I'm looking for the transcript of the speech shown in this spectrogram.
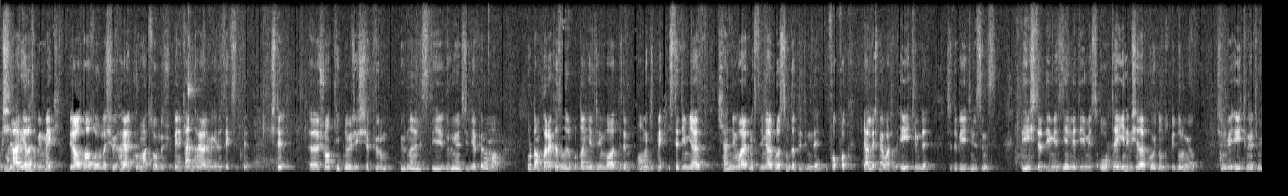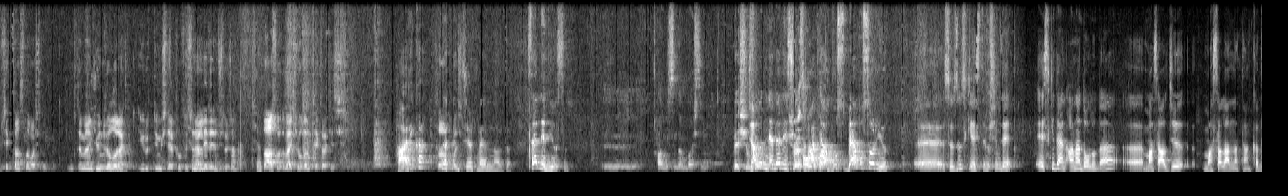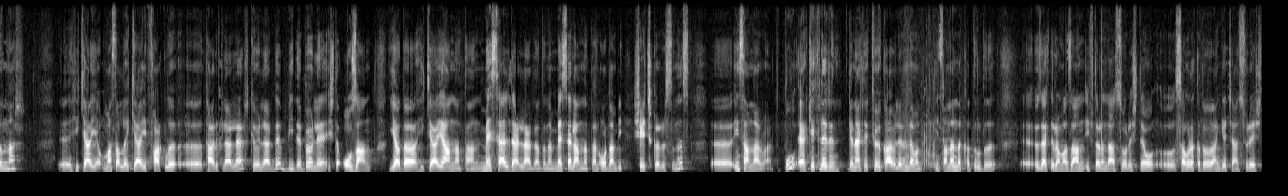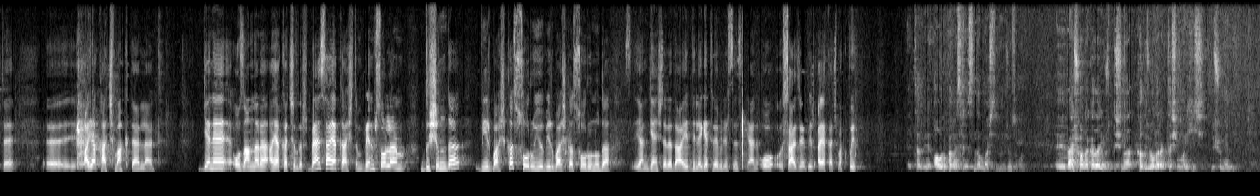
bir şeyler Haklı. yaratabilmek biraz daha zorlaşıyor. Hayal kurmak zorlaşıyor. Benim kendi hayalime gelirse eksikti. İşte e, şu an teknoloji iş yapıyorum, ürün analistliği, ürün yöneticiliği yapıyorum ama buradan para kazanırım, buradan geleceğimi vaat ederim. Ama gitmek istediğim yer, kendimi var etmek istediğim yer burası mıdır dediğimde ufak ufak yerleşmeye başladı. Eğitimde, siz de bir eğitimcisiniz. Değiştirdiğimiz, yenilediğimiz, ortaya yeni bir şeyler koyduğumuz bir durum yok. Şimdi bir eğitim yönetim yüksek lisansına başladım. Muhtemelen gönüllü olarak yürüttüğüm işleri profesyonelliğe dönüştüreceğim. Çok- Daha sonra da belki yollarım tekrar kesişir. Harika. Sağ olun. Çok memnun oldum. Sen ne diyorsun? Ee, hangisinden başlayayım? 5 yıl Canın sonra- neden istiyorsun? Avrupa- Hatta bu, ben bu soruyu e, sözünüzü kestim. Şimdi eskiden Anadolu'da e, masalcı masal anlatan kadınlar e, hikaye masalla hikayeyi farklı e, tariflerler köylerde. Bir de böyle işte ozan ya da hikaye anlatan, mesel derlerdi adına. Mesel anlatan oradan bir şey çıkarırsınız. e, insanlar vardı. Bu erkeklerin genellikle köy kahvelerinde ama insanların da katıldığı ee, özellikle Ramazan iftarından sonra işte o e, sahura kadar olan geçen süreçte e, ayak açmak derlerdi. Gene ozanlara ayak açılır. Ben size ayak açtım. Benim sorularım dışında bir başka soruyu, bir başka sorunu da yani gençlere dair dile getirebilirsiniz. Yani o sadece bir ayak açmak. Buyurun. E, tabii Avrupa meselesinden başlayayım önce o zaman. E, ben şu ana kadar yurt dışına kalıcı olarak taşınmayı hiç düşünmedim.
